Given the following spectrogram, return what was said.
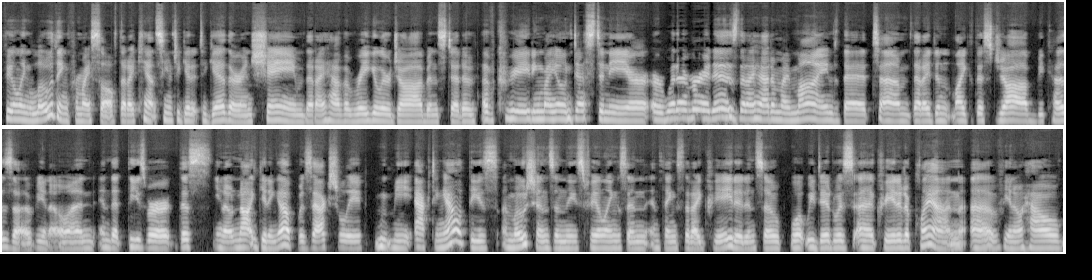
feeling loathing for myself that I can't seem to get it together and shame that I have a regular job instead of, of creating my own destiny or, or whatever it is that I had in my mind that, um, that I didn't like this job because of, you know, and, and that these were this, you know, not getting up was actually me acting out these emotions and these feelings and, and things that I created. And so what we did was uh, created a plan of, you know, how,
